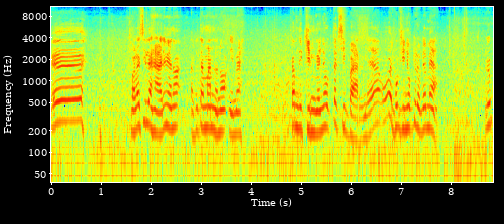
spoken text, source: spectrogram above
เอ๊ะมาแล้วสิละหายได้ไหมเนาะเอาพิตามันเนาะนี่ไหม คำที่กินก็ยกจักสิบบาทนั่นแหล้วโอ้ยผมสิยกอยู่ดอกได้อแม่อึ๊บ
